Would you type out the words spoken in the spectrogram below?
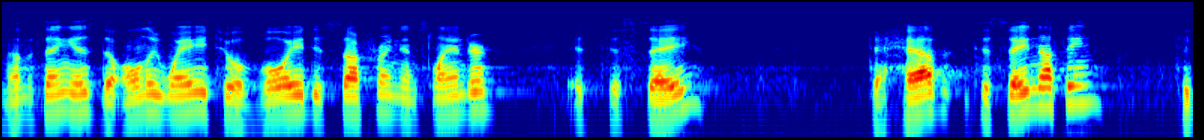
Another thing is the only way to avoid suffering and slander is to say, to have to say nothing, to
